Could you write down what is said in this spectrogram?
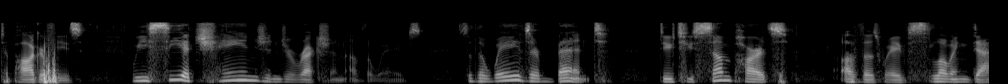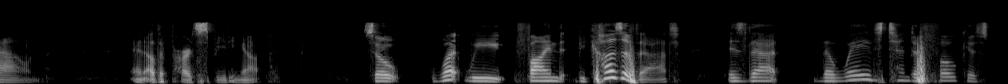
topographies, we see a change in direction of the waves. So the waves are bent due to some parts of those waves slowing down and other parts speeding up. So what we find because of that is that the waves tend to focus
